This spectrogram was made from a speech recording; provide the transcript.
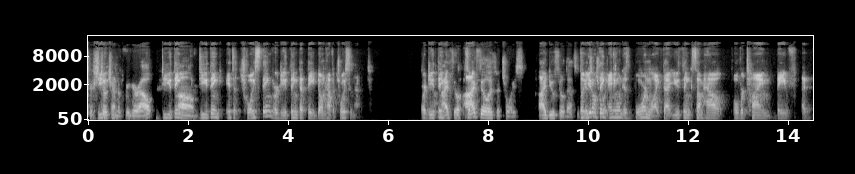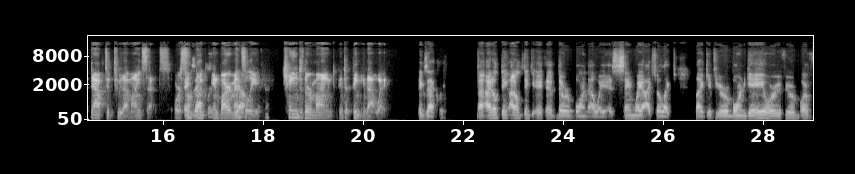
they're Do still you- trying to figure out. do you think Um, do you think it's a choice thing or do you think that they don't have a choice in that or do you think I feel so, I feel it's a choice. I do feel that's so you don't think anyone is born like that you think somehow over time they've adapted to that mindset or something Exactly. environmentally changed their mind into thinking that way exactly. I, don't think I don't think it, it, they were born that way. It's the same way I feel like like if you're born gay or if you're or if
